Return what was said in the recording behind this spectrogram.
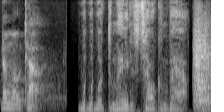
No more talk. What, the haters talking about?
